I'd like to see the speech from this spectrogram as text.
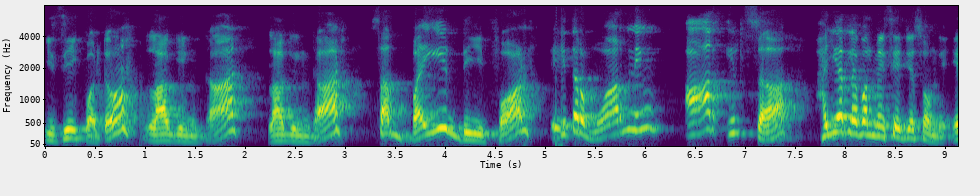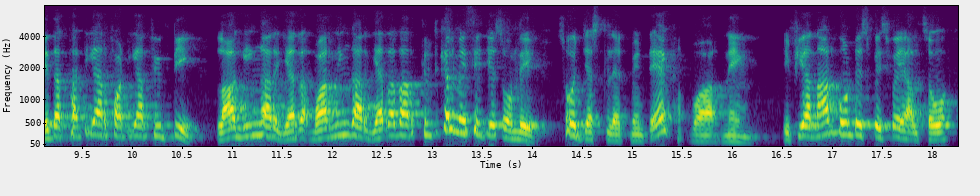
is equal to logging dot logging dot sir by default either warning or it's a higher level messages only either 30 or 40 or 50 logging or error, warning or error or critical messages only so just let me take warning if you are not going to specify also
